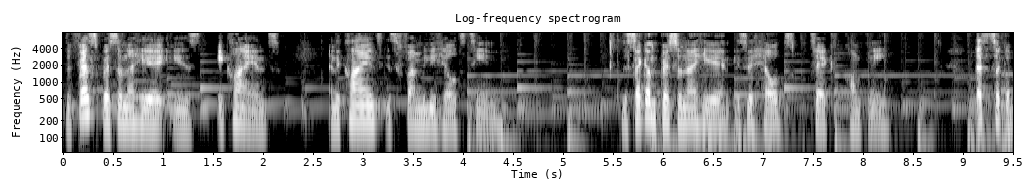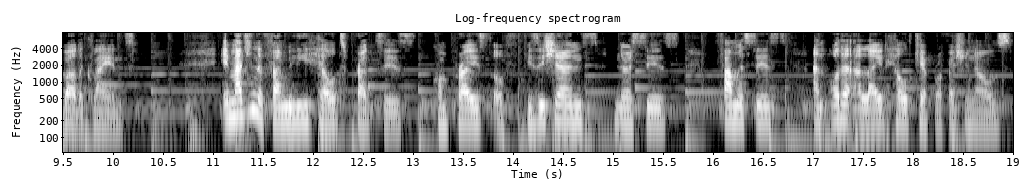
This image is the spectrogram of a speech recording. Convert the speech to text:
The first persona here is a client, and the client is Family Health Team. The second persona here is a health tech company. Let's talk about the client. Imagine a family health practice comprised of physicians, nurses, pharmacists, and other allied healthcare professionals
